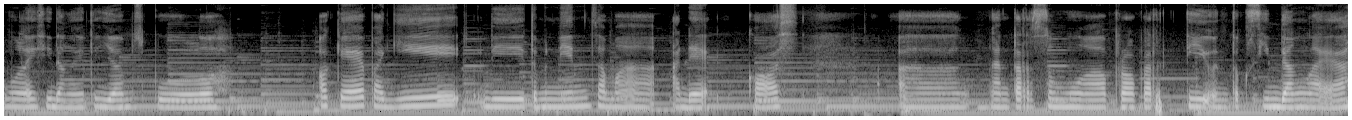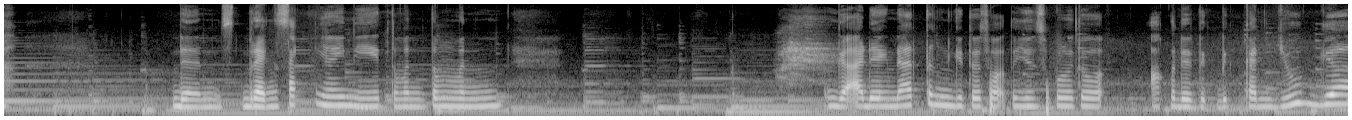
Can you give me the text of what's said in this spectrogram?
mulai sidangnya itu jam 10 Oke, pagi ditemenin sama adek kos. Uh, ngantar semua properti untuk sidang lah ya. Dan brengseknya ini temen-temen. Nggak ada yang dateng gitu sewaktu jam 10 tuh aku udah deg-degan juga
